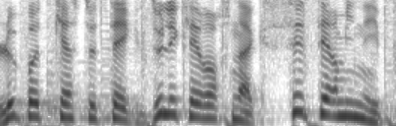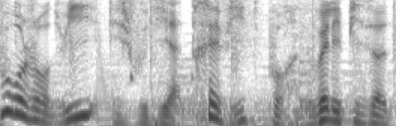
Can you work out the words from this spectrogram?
Le podcast tech de l'éclaireur Fnac, c'est terminé pour aujourd'hui et je vous dis à très vite pour un nouvel épisode.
